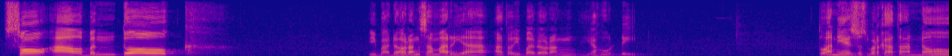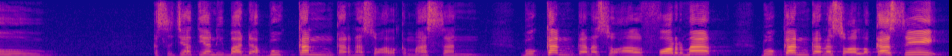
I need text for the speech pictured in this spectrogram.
soal bentuk. Ibadah orang Samaria atau ibadah orang Yahudi. Tuhan Yesus berkata, no. Kesejatian ibadah bukan karena soal kemasan. Bukan karena soal format. Bukan karena soal lokasi.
